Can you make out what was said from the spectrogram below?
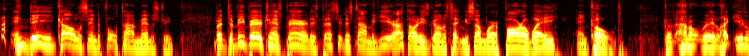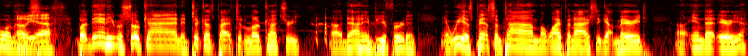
indeed call us into full time ministry. But to be very transparent, especially this time of year, I thought He was going to take me somewhere far away and cold, because I don't really like either one of those. Oh those. yeah. But then He was so kind and took us back to the Low Country uh, down in Beaufort, and and we had spent some time. My wife and I actually got married uh, in that area.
